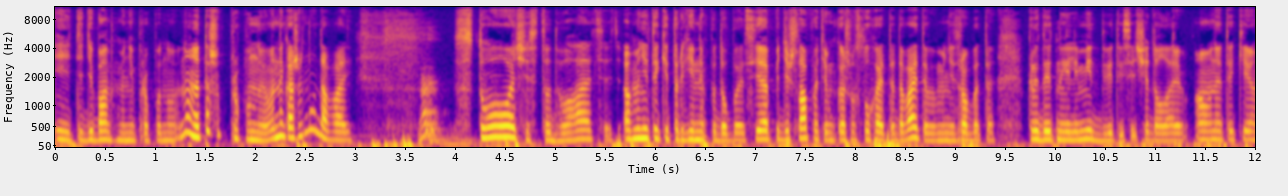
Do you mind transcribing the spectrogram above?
І TD Банк мені пропонує. Ну, не те, що пропонує, вони кажуть, ну давай 100 чи 120. А мені такі торги не подобаються. Я підійшла, потім кажу: слухайте, давайте ви мені зробите кредитний ліміт 2000 доларів. А вони такі.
